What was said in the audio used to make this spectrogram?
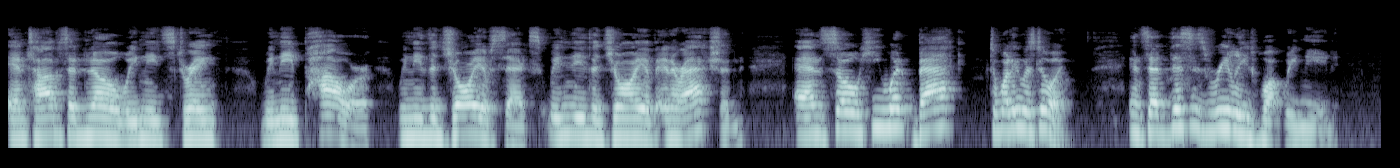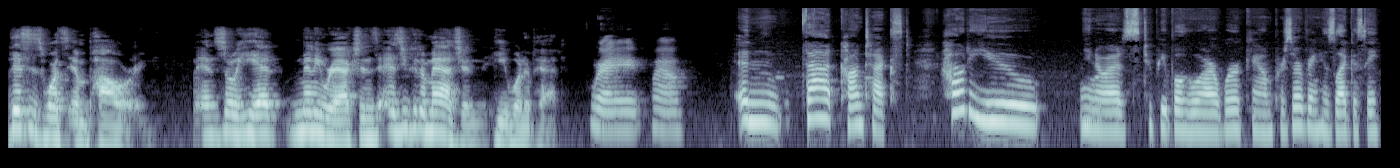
And Tom said, No, we need strength. We need power. We need the joy of sex. We need the joy of interaction. And so he went back to what he was doing and said, This is really what we need. This is what's empowering. And so he had many reactions, as you could imagine he would have had. Right. Wow. In that context, how do you you know, as two people who are working on preserving his legacy,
